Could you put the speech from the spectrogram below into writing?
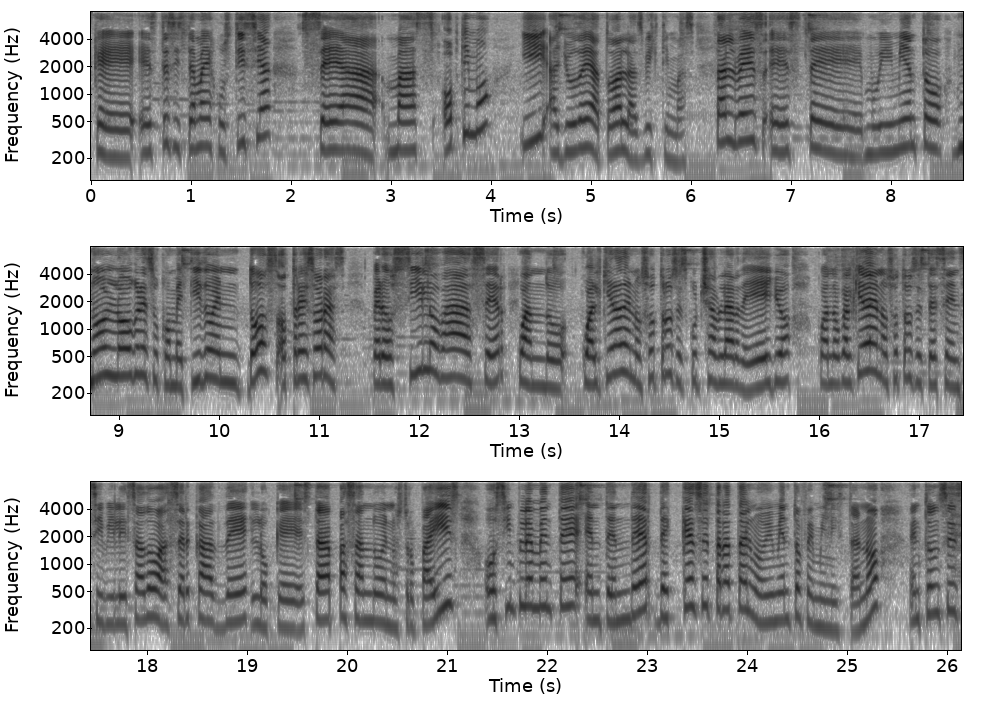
que este sistema de justicia sea más óptimo y ayude a todas las víctimas. Tal vez este movimiento no logre su cometido en dos o tres horas, pero sí lo va a hacer cuando cualquiera de nosotros escuche hablar de ello, cuando cualquiera de nosotros esté sensibilizado acerca de lo que está pasando en nuestro país o simplemente entender de qué se trata el movimiento feminista, ¿no? Entonces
